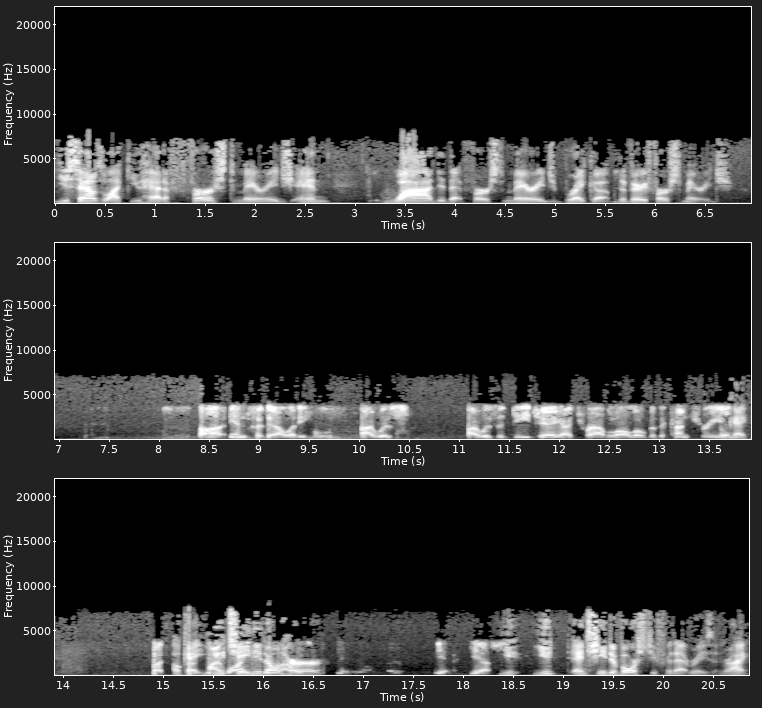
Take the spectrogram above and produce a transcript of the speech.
you sounds like you had a first marriage, and why did that first marriage break up? The very first marriage. Uh, infidelity. I was, I was a DJ. I traveled all over the country. And, Okay. But Okay. but my you wife cheated on her. Was, Ye- yes. You you and she divorced you for that reason, right?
